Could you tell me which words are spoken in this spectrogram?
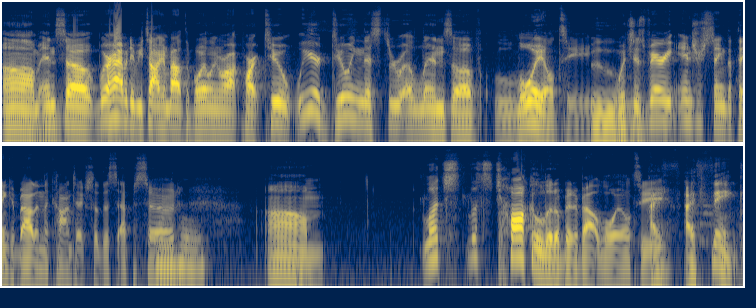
Um, and so we're happy to be talking about the Boiling Rock Part Two. We are doing this through a lens of loyalty, which is very interesting to think about in the context of this episode. Mhm. Um, let's let's talk a little bit about loyalty. I, I think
